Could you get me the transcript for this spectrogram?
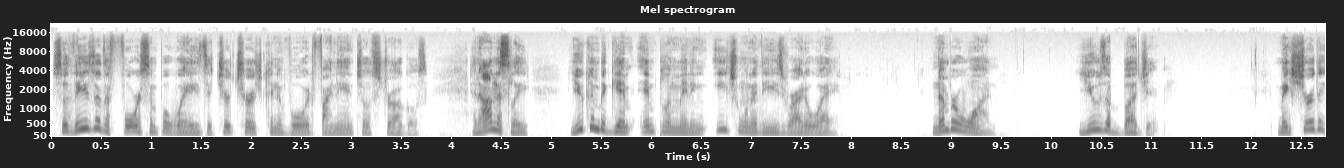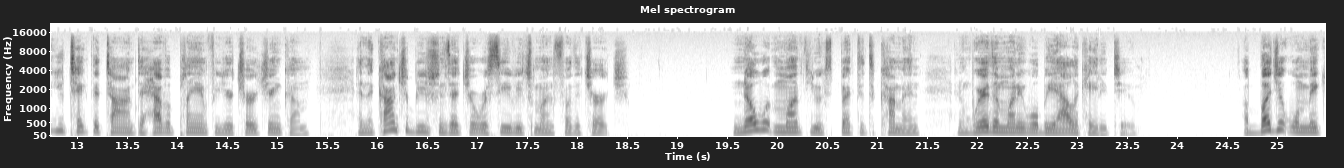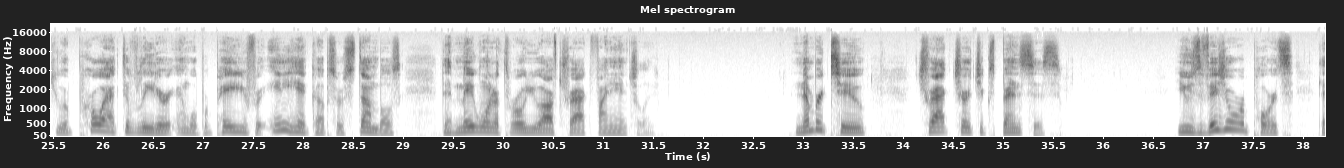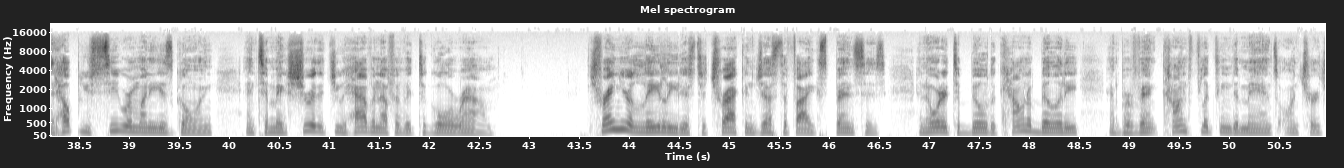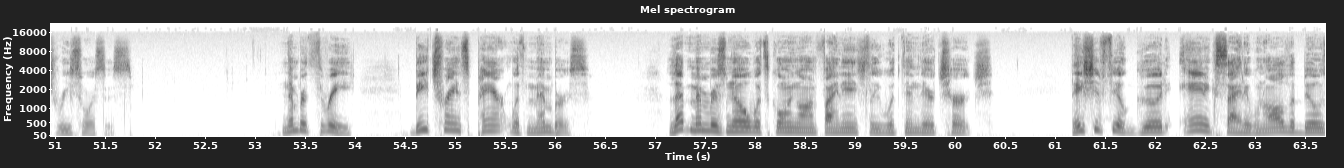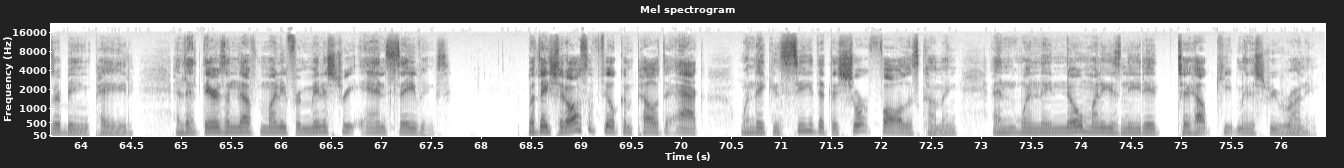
So, these are the four simple ways that your church can avoid financial struggles. And honestly, you can begin implementing each one of these right away. Number one, use a budget. Make sure that you take the time to have a plan for your church income and the contributions that you'll receive each month for the church. Know what month you expect it to come in and where the money will be allocated to. A budget will make you a proactive leader and will prepare you for any hiccups or stumbles that may want to throw you off track financially. Number two, track church expenses. Use visual reports that help you see where money is going and to make sure that you have enough of it to go around. Train your lay leaders to track and justify expenses in order to build accountability and prevent conflicting demands on church resources. Number three, be transparent with members. Let members know what's going on financially within their church. They should feel good and excited when all the bills are being paid and that there's enough money for ministry and savings. But they should also feel compelled to act when they can see that the shortfall is coming and when they know money is needed to help keep ministry running.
